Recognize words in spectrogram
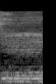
See.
